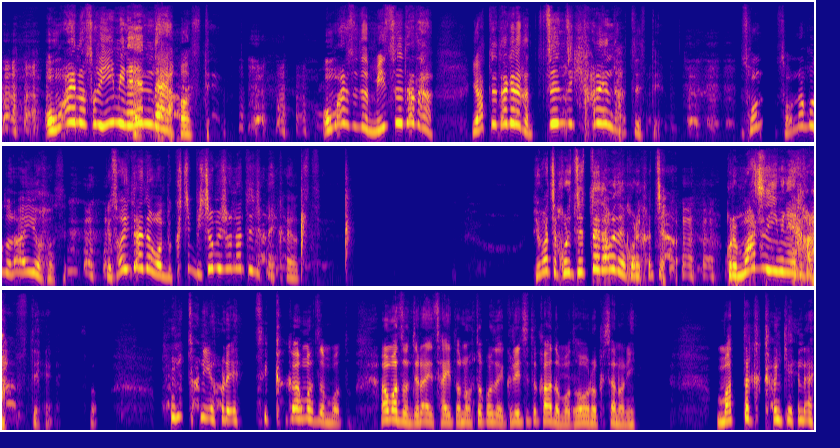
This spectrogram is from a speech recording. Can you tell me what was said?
お前のそれ意味ねえんだよつって。お前のそれ水だだ、やってるだけだから全然聞かねえんだって言って。そん、そんなことないよ。つってそいつらでも口びしょびしょになってんじゃねえかよ。つって。ひまちゃんこれ絶対ダメだよ、これ買っちゃう。これマジで意味ねえからつって。本当に俺、せっかくアマゾンも、アマゾンじゃないサイトのところでクレジットカードも登録したのに、全く関係ない。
